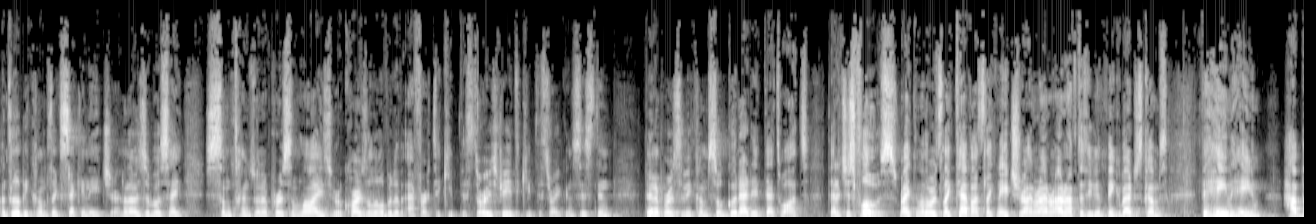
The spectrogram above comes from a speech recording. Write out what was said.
until it becomes like second nature. In other words, I will say, sometimes when a person lies, it requires a little bit of effort to keep the story straight, to keep the story consistent. Then a person becomes so good at it, that's what? That it just flows, right? In other words, like teva, it's like nature. I don't, I don't, I don't have to even think about it. It just comes. The hein hein, and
